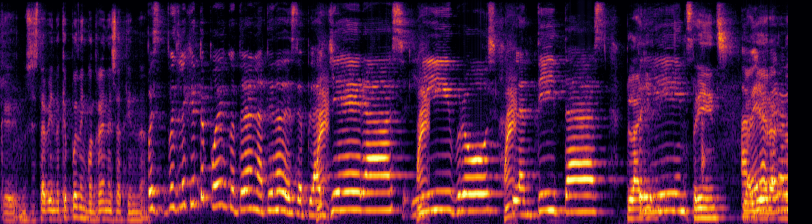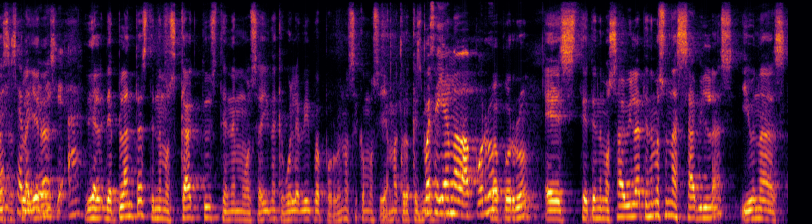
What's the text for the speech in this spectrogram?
que nos está viendo? ¿Qué pueden encontrar en esa tienda? Pues, pues la gente puede encontrar en la tienda desde playeras, libros, plantitas, Playa- prints. prints, A ver, a ver, a ver, nuestras playeras. dije, ah. de, de plantas tenemos cactus, tenemos, hay una que huele a Big Vaporru, no sé cómo se llama, creo que es Pues se llama Vaporru. Vaporru. Este, tenemos sábila, tenemos unas sábilas y unas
